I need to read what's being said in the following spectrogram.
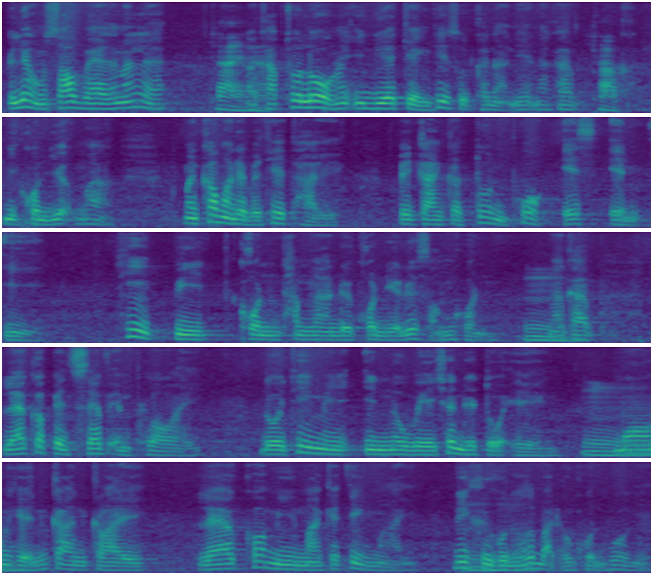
เป็นเรื่องของซอฟต์แวร์ทั้งนั้นเลยใช่ฮะนะครับทั่วโลกนะอินเดียเก่งที่สุดขณะนี้นะครับครับมีคนเยอะมาก มันเข้ามาในประเทศไทย เป็นการกระตุ้นพวก SME ที่มี คนทำงานโดยคนเดียวหรือสองคนนะครับ แล้วก็เป็น self employ โดยที่มี innovation ในตัวเอง มองเห็นการไกล แล้วก็มี marketing ใหม่ นี่คือคุณสมบัติของคนพวกนี้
